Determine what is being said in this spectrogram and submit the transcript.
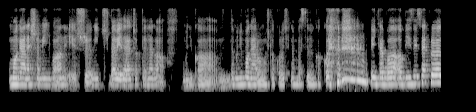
magánesemény van, és nincs bevétele, csak tényleg a, mondjuk a, de mondjuk magáról most akkor, hogyha nem beszélünk, akkor inkább a, a bizniszekről,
